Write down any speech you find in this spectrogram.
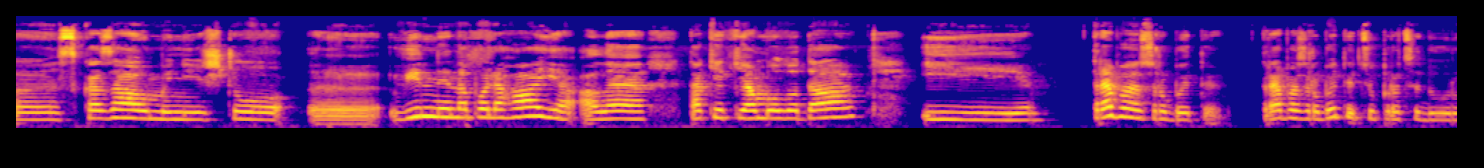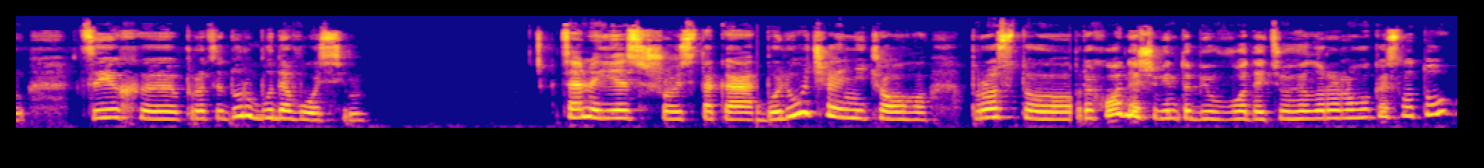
Е, Сказав мені, що е, він не наполягає, але так як я молода і треба зробити. Треба зробити цю процедуру. Цих е, процедур буде 8. Це не є щось таке болюче, нічого. Просто приходиш, він тобі вводить цю гіалуронову кислоту.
